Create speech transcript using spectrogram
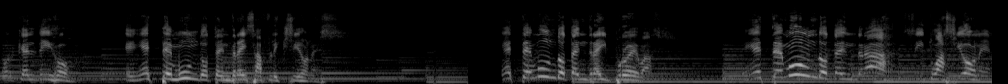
Porque Él dijo, en este mundo tendréis aflicciones. Este mundo tendréis pruebas. En este mundo tendrás situaciones.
